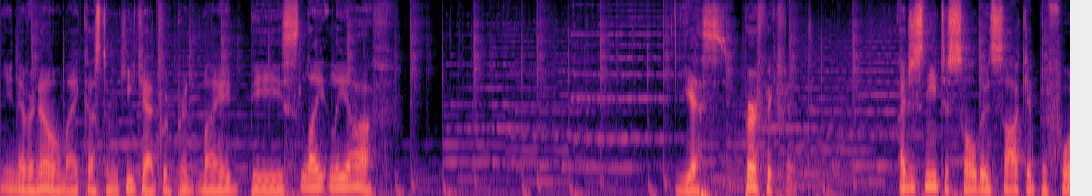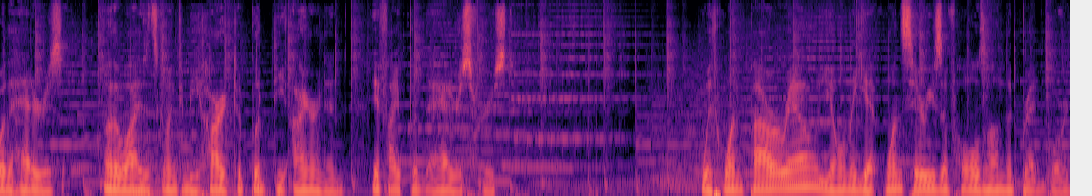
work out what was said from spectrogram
You never know, my custom KiCad footprint might be slightly off. Yes, perfect fit. I just need to solder socket before the headers. Otherwise, it's going to be hard to put the iron in if I put the headers first. With one power rail, you only get one series of holes on the breadboard.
